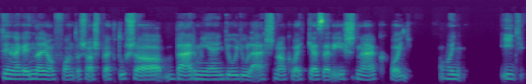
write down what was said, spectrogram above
tényleg egy nagyon fontos aspektus a bármilyen gyógyulásnak, vagy kezelésnek, hogy, hogy így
